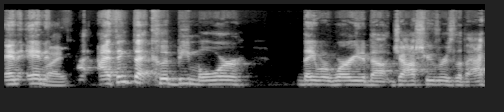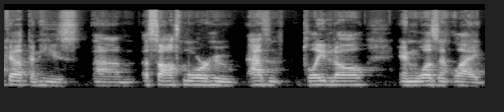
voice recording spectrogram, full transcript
and and Right. I- I think that could be more. They were worried about Josh Hoover's the backup, and he's um, a sophomore who hasn't played at all and wasn't like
